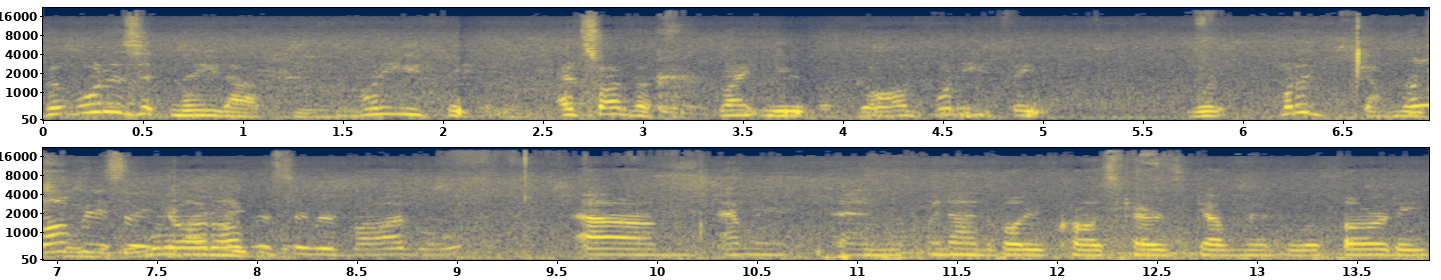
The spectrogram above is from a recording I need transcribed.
but what does it need up here? What do you think? Outside of a great move of God, what do you think? What, what are governments? Well, obviously. God, they need to do? obviously, revival. Um, and, we, and we know the body of Christ carries the governmental authority.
